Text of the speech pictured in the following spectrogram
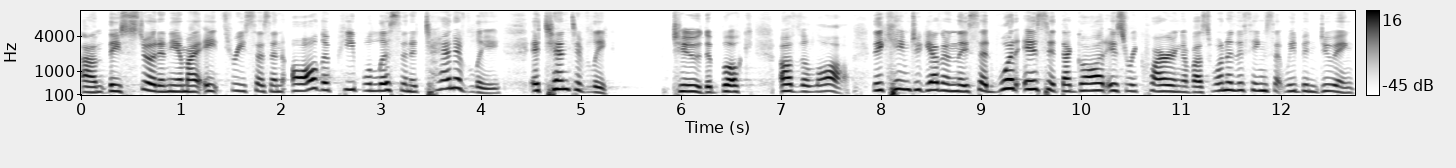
um, they stood, and Nehemiah 8 3 says, And all the people listened attentively, attentively to the book of the law. They came together and they said, What is it that God is requiring of us? One of the things that we've been doing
